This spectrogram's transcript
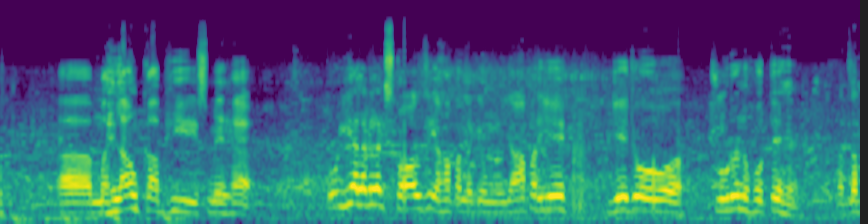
अ, महिलाओं का भी इसमें है। तो ये अलग अलग स्टॉल्स यहाँ पर लगे हुए हैं। यहाँ पर ये ये जो चूरन होते हैं मतलब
